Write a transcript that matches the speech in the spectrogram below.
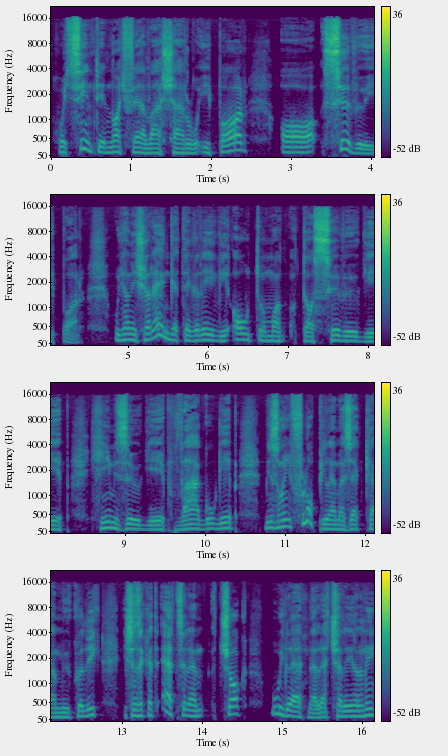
hogy szintén nagy felvásárlóipar a szövőipar. Ugyanis rengeteg régi automata szövőgép, hímzőgép, vágógép bizony floppy lemezekkel működik, és ezeket egyszerűen csak úgy lehetne lecserélni,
